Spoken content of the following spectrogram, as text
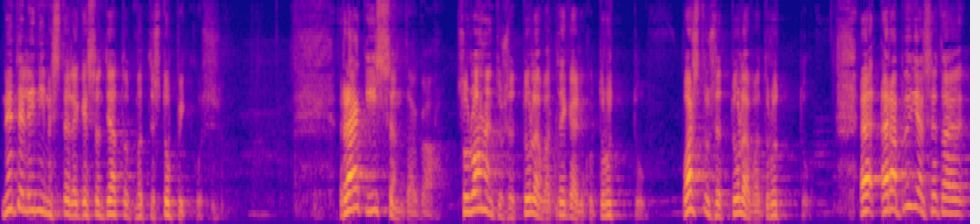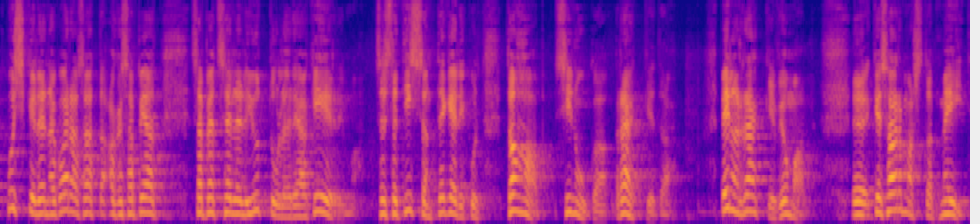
nendele inimestele, kes on teatud mõttes tupikus. räägi issandaga, su lahendused tulevad tegelikult ruttu, vastused tulevad ruttu ära püüa seda kuskile nagu ära saata, aga sa pead, sa pead sellele jutule reageerima, sest et issand tegelikult tahab sinuga rääkida meil on rääkiv Jumal, kes armastab meid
